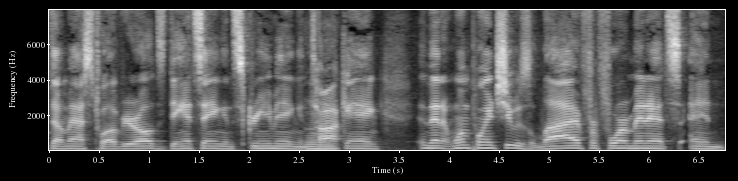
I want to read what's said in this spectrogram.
dumbass 12 year olds dancing and screaming and mm-hmm. talking. And then at one point she was live for four minutes and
